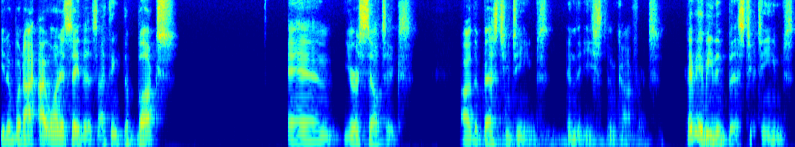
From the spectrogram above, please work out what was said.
You know, but I, I want to say this. I think the Bucks and your Celtics are the best two teams in the Eastern Conference. They may be the mm-hmm. best two teams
